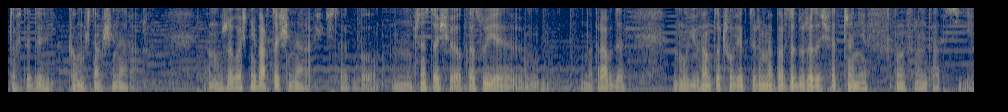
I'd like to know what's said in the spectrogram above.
to wtedy komuś tam się narażę. A może właśnie warto się narazić, tak? Bo mm, często się okazuje, mm, naprawdę, mówi wam to człowiek, który ma bardzo duże doświadczenie w konfrontacji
